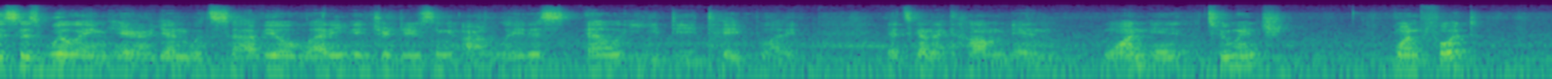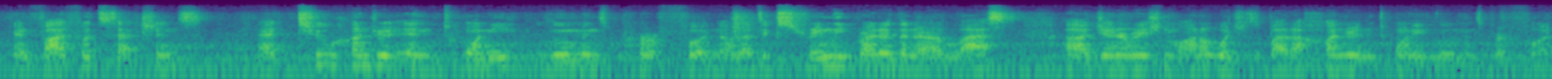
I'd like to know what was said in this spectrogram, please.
This is Will Ng here again with Savio Lighting introducing our latest LED tape light. It's going to come in 1 in, 2 inch, 1 foot, and 5 foot sections at 220 lumens per foot. Now that's extremely brighter than our last uh, generation model which is about 120 lumens per foot.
